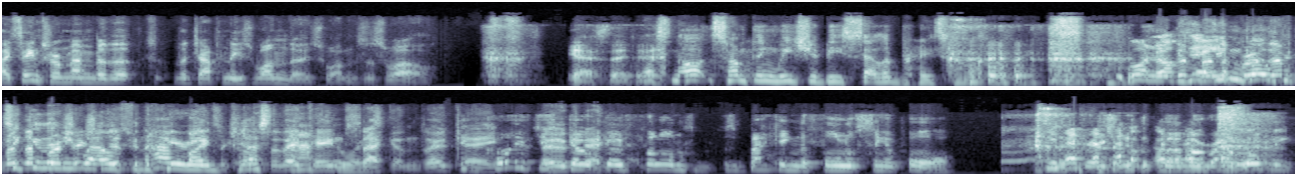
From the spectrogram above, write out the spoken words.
I, I seem to remember that the Japanese won those ones as well. yes, they did. That's not something we should be celebrating. Go on, But Lockie. It didn't Br- go but particularly British well didn't for the have period bicycles, just so they afterwards. came second. Okay. Did Clive just go, okay. go full on backing the fall of Singapore and the creation of the I'm, Burma I'm Railway? broadly,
